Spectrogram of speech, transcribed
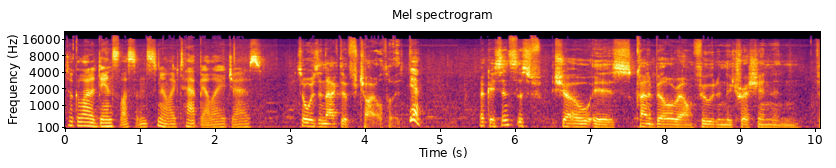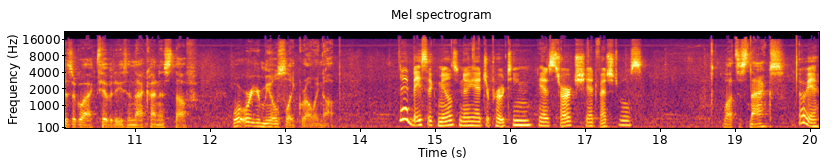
Took a lot of dance lessons, you know, like tap, ballet, jazz. So, it was an active childhood. Yeah. Okay, since this show is kind of built around food and nutrition and physical activities and that kind of stuff, what were your meals like growing up? Yeah, basic meals. You know, you had your protein, you had starch, you had vegetables. Lots of snacks, Oh, yeah.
